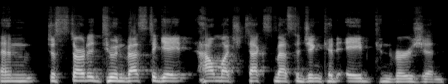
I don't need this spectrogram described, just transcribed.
and just started to investigate how much text messaging could aid conversion.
